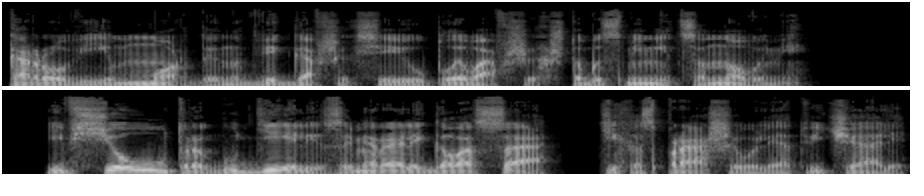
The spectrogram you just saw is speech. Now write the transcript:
коровьи морды надвигавшихся и уплывавших, чтобы смениться новыми. И все утро гудели, замирали голоса, тихо спрашивали, отвечали.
